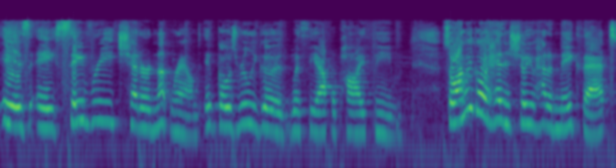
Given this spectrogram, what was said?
is a savory cheddar nut round. It goes really good with the apple pie theme. So I'm going to go ahead and show you how to make that.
